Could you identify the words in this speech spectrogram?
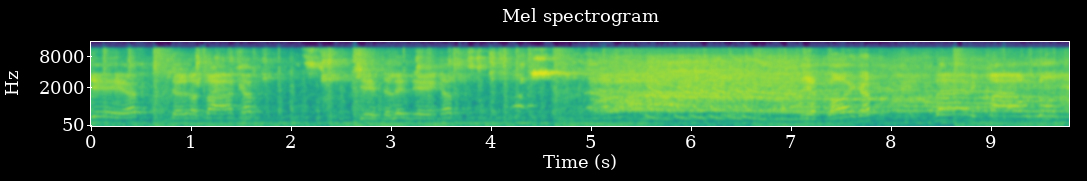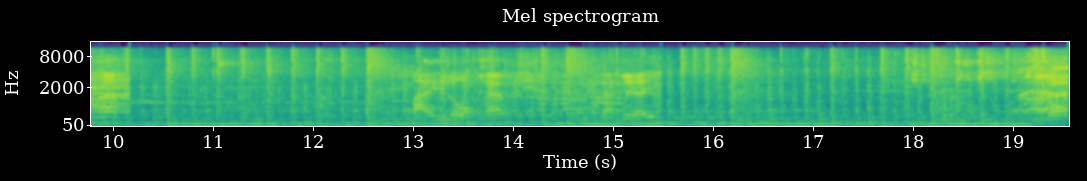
เย่ครับเจอกับซานครับ เย่จะเล่นเองครับ เรียบร้อยครับ ได้ฟาวลงครับ ไม่ลงครับ ยังเหลืออีกลง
